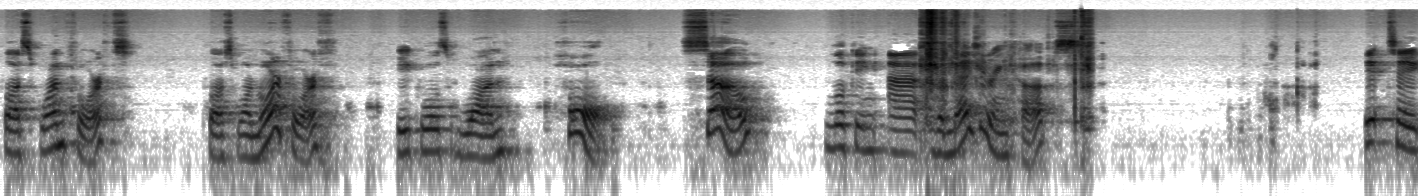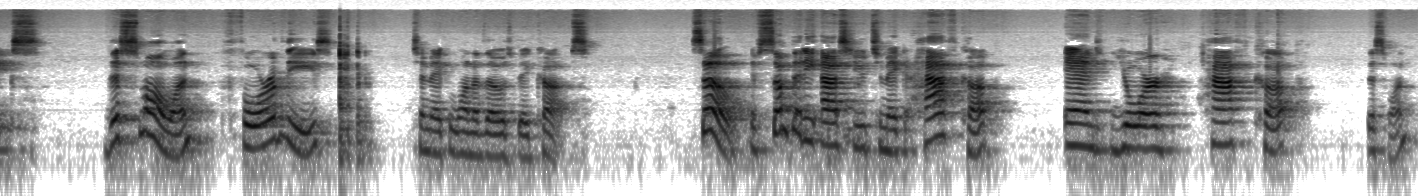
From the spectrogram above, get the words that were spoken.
plus one fourth plus one more fourth equals one whole. So looking at the measuring cups, it takes this small one, four of these, to make one of those big cups. So if somebody asks you to make a half cup and your half cup this one,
